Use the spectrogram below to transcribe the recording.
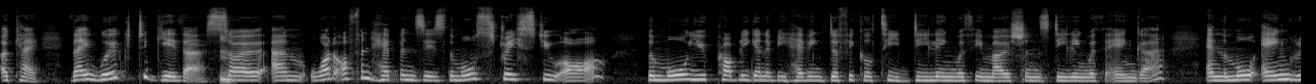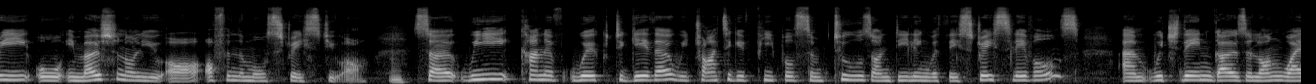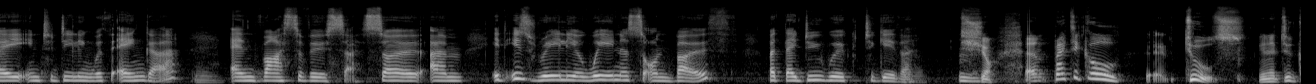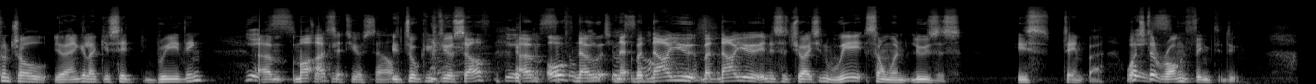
Okay, they work together. So, um, what often happens is the more stressed you are, the more you're probably going to be having difficulty dealing with emotions, dealing with anger. And the more angry or emotional you are, often the more stressed you are. So, we kind of work together. We try to give people some tools on dealing with their stress levels um, which then goes a long way into dealing with anger and vice versa. So um, it is really awareness on both, but they do work together. Sure. Um, practical uh, tools, you know, to control your anger, like you said, breathing. Yes. maar as- Talking to yourself. You're talking to yourself. Yes, um, of talking now, to no, but yourself. now you, but now you're in a situation where someone loses his temper. What's the wrong thing to do?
